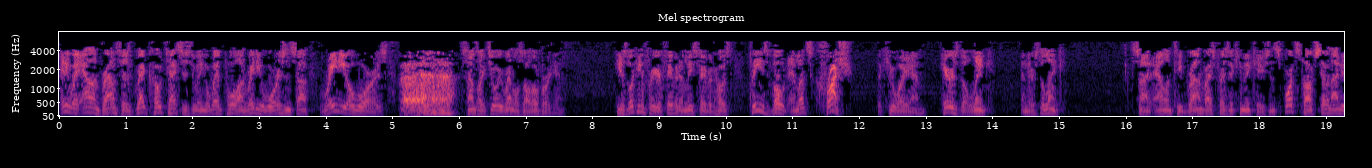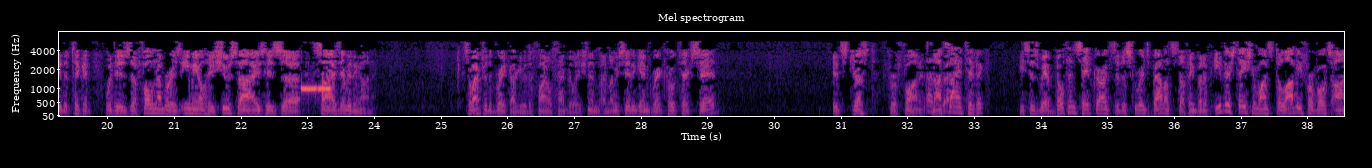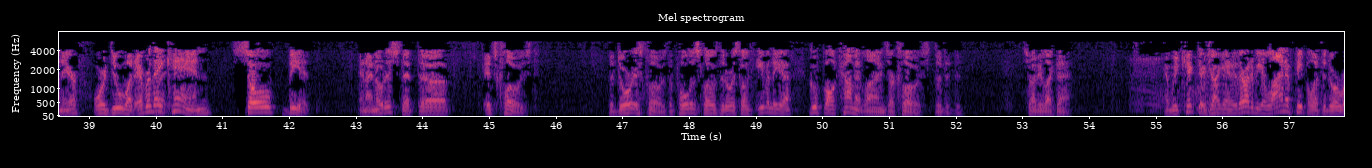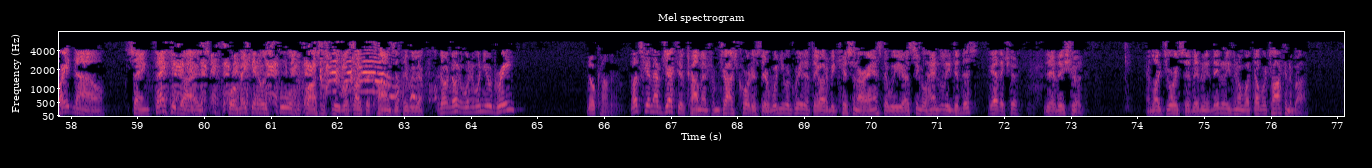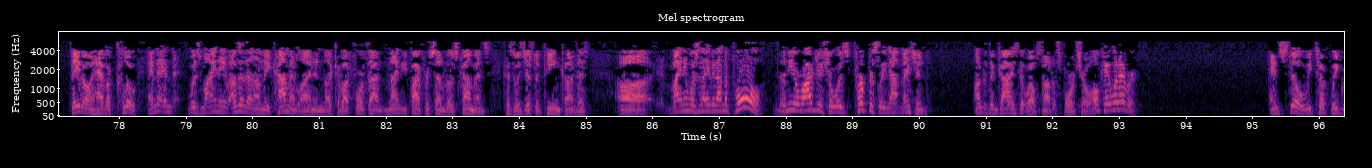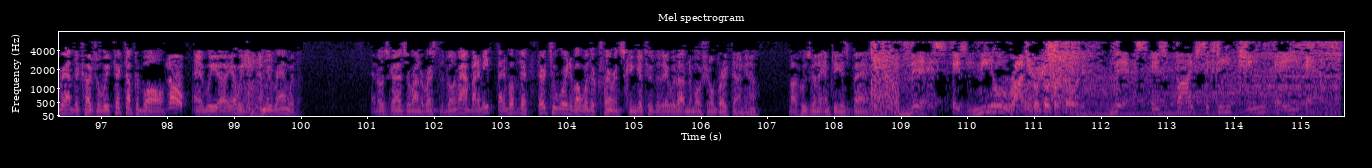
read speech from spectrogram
Anyway, Alan Brown says Greg Kotex is doing a web poll on Radio Wars and South Radio Wars. Sounds like Joey Reynolds all over again. He is looking for your favorite and least favorite host. Please vote and let's crush the QAM. Here's the link, and there's the link. Signed Alan T. Brown, Vice President of Communications. Sports Talk 790 the ticket with his uh, phone number, his email, his shoe size, his uh, size, everything on it. So after the break, I'll give you the final tabulation. And, and let me say it again. Greg Kotek said it's just for fun. It's That's not right. scientific. He says we have built-in safeguards to discourage ballot stuffing, but if either station wants to lobby for votes on air or do whatever they Right. can, so be it. And I noticed that uh, it's closed. The door is closed. The poll is closed. The door is closed. Even the uh, goofball comment lines are closed. So how do you like that? And we kicked their gigantic. There ought to be a line of people at the door right now saying, "Thank you guys for making those fools across the street look like the clowns that they were." No, no. Wouldn't you agree? No comment. Let's get an objective comment from Josh Cordes there. Wouldn't you agree that they ought to be kissing our ass that we uh, single-handedly did this? Yeah, they should. Yeah, they should. And like George said, they don't, they don't even know what the hell we're talking about. They don't have a clue. And then was my name, other than on the comment line, and like about 4,000, 95% of those comments, because it was just a peen contest, uh, my name wasn't even on the poll. No. The Neil Rogers show was purposely not mentioned under the guise that, well, it's not a sports show. Okay, whatever. And still, we took, we grabbed the cudgel, we picked up the ball. No. And we, uh, yeah, we did, and we ran with it. And those guys around the rest of the building, ah, bada beep, bada boop, they're, they're too worried about whether Clarence can get through the day without an emotional breakdown, you know? About who's going to empty his bag. This is Neil Rogers. This is 560 QAM.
